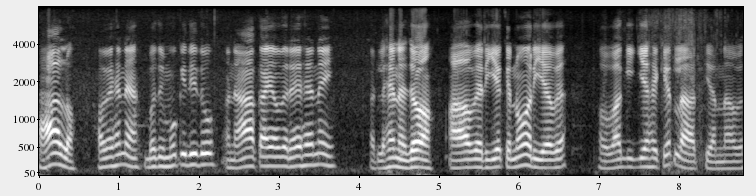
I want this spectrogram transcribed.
હાલો, હવે હે ને બધું મૂકી દીધું અને આ કાંઈ હવે રહે નહીં. એટલે હે ને જો, આ હવે રીએ કે ન રીએ હવે? વાગી ગયા છે કેટલા અત્યારના હવે?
